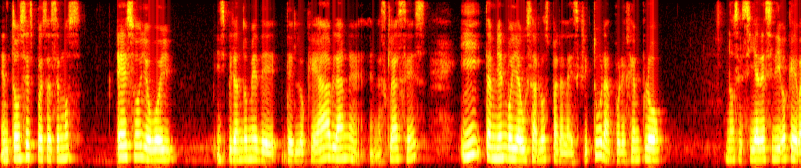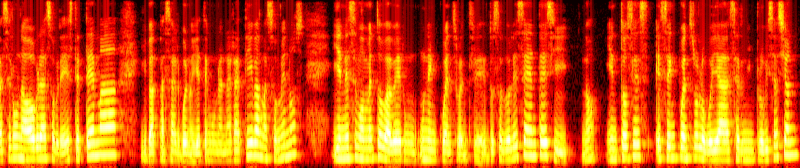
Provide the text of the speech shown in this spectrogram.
Entonces, pues hacemos eso, yo voy inspirándome de, lo que hablan en, las clases y también voy a usarlos para la escritura. Por ejemplo, no sé si ya decidí, que va a ser una obra sobre este tema y va a pasar, bueno, ya tengo una narrativa más o menos, y en ese momento va a haber un, un, encuentro entre dos adolescentes y, ¿no? Y entonces ese encuentro lo voy a hacer en improvisación,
